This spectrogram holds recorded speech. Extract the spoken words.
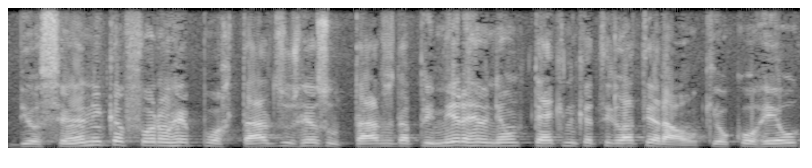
bioceânica, foram reportados os resultados da primeira reunião técnica trilateral, que ocorreu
